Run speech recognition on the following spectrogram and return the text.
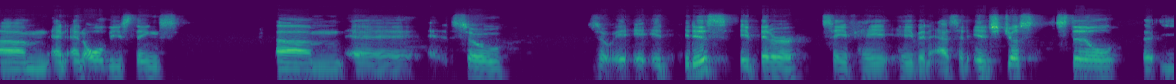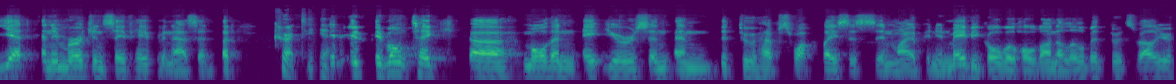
um, and, and all these things. Um, uh, so so it, it, it is a better safe haven asset. It's just still yet an emergent safe haven asset. But Correct. Yeah. it, it, it won't take uh, more than eight years and, and the two have swapped places in my opinion maybe gold will hold on a little bit to its value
